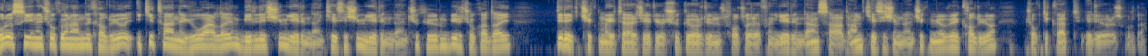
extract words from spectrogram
Burası yine çok önemli kalıyor. İki tane yuvarlağın birleşim yerinden, kesişim yerinden çıkıyorum. Birçok aday direkt çıkmayı tercih ediyor. Şu gördüğünüz fotoğrafın yerinden sağdan kesişimden çıkmıyor ve kalıyor. Çok dikkat ediyoruz burada.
